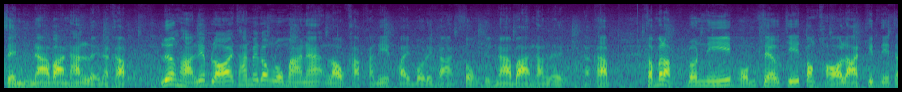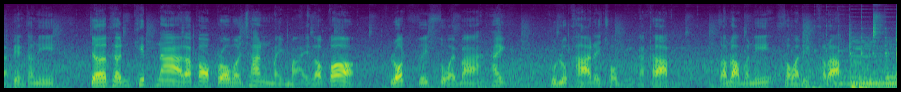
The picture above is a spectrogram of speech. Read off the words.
เซ็นถึงหน้าบ้านท่านเลยนะครับเรื่องผ่านเรียบร้อยท่านไม่ต้องลงมานะเราขับคันนี้ไปบริการส่งถึงหน้าบ้านท่านเลยนะครับสำหรับวันนี้ผมเซลจีต้องขอลาคลิปนี้แต่เพียงเท่านี้ เจอกันคลิปหน้าแล้วก็โปรโมชั่นใหม่ ๆ แล้วก็รถสวยๆมาให้คุณลูกค้าได้ชมอีกนะครับสำหรับวันนี้ สวัสดีครับ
